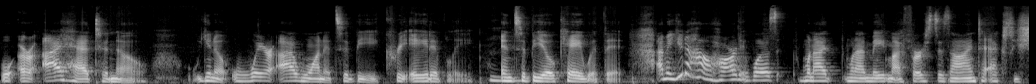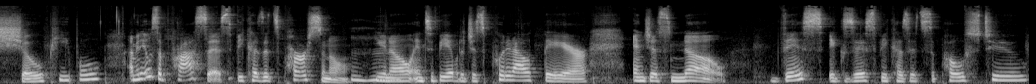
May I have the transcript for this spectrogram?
or i had to know you know where i wanted to be creatively and to be okay with it. I mean you know how hard it was when i when i made my first design to actually show people? I mean it was a process because it's personal you mm-hmm. know and to be able to just put it out there and just know this exists because it's supposed to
